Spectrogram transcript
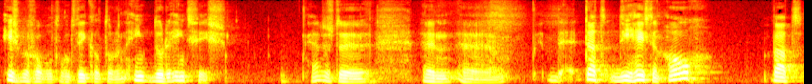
is bijvoorbeeld ontwikkeld door, een, door de inktvis. Dus de, een, dat, die heeft een oog wat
